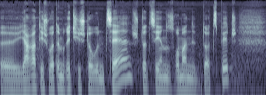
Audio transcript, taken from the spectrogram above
e, jara też o tym ryczy, że on chce, że chce zromany docpieć, a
